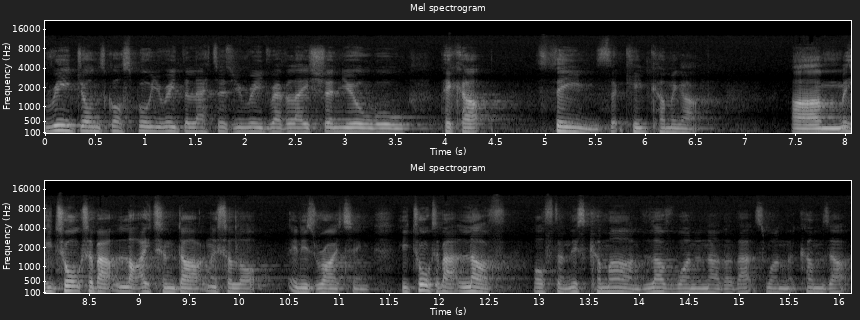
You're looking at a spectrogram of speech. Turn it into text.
read John's gospel, you read the letters, you read Revelation, you will pick up themes that keep coming up. Um, he talks about light and darkness a lot in his writing. He talks about love often, this command, love one another. That's one that comes up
